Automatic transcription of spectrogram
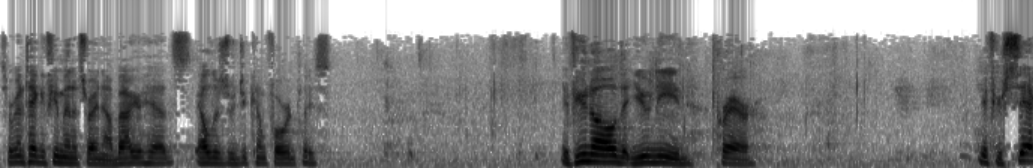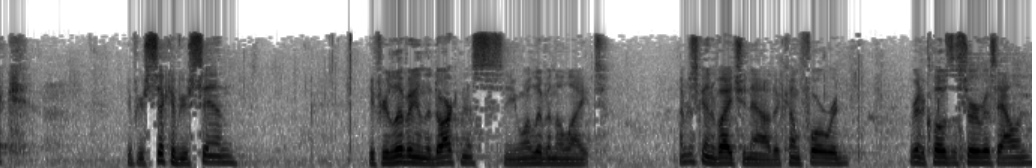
So we're going to take a few minutes right now. Bow your heads. Elders, would you come forward, please? If you know that you need prayer, if you're sick, if you're sick of your sin, if you're living in the darkness and you want to live in the light, I'm just going to invite you now to come forward. We're going to close the service, Alan.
